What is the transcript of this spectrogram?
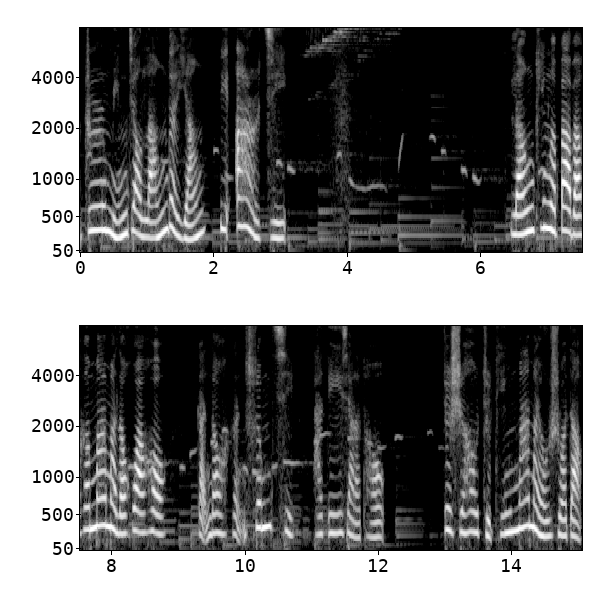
只名叫狼的羊第二集。狼听了爸爸和妈妈的话后，感到很生气，他低下了头。这时候，只听妈妈又说道：“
